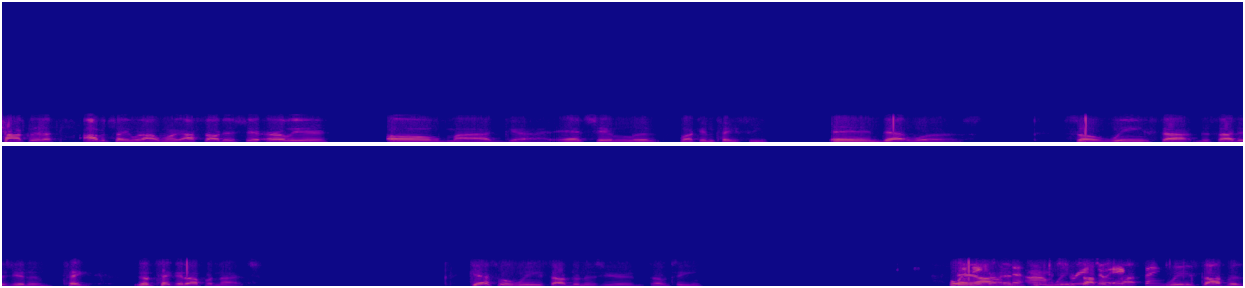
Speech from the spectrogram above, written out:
chocolate. I will tell you what I want. I saw this shit earlier. Oh my god, that shit looked fucking tasty, and that was so Wingstop decided this year to take you know take it up a notch. Guess what Wingstop doing this year, though, T? What, they I- doing the, um, Wingstop is not, thing? Wingstop is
